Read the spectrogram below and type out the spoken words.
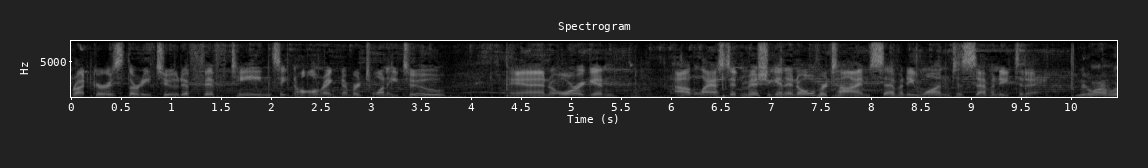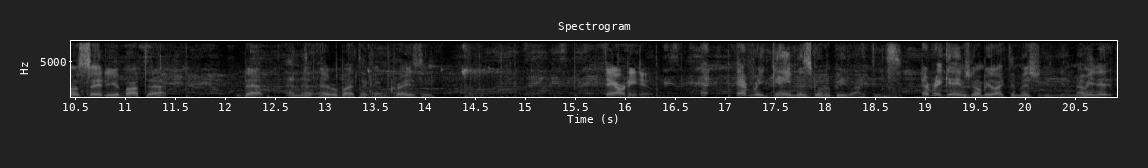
Rutgers, 32 to 15. Seton Hall ranked number 22, and Oregon outlasted Michigan in overtime, 71 to 70 today. You know what I'm going to say to you about that? That and everybody think I'm crazy. They already do. Every game is going to be like this. Every game is going to be like the Michigan game. I mean, it,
